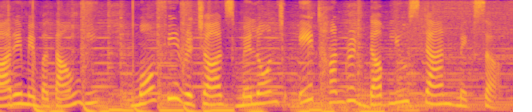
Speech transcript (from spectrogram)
बारे में बताऊंगी Morphy Richards Melange 800W stand mixer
